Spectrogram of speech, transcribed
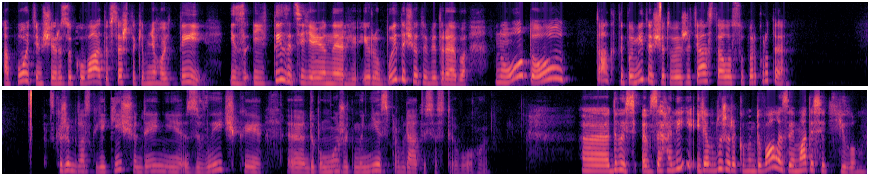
а потім ще ризикувати, все ж таки в нього йти і, йти за цією енергією, і робити, що тобі треба, ну то так, ти помітиш, що твоє життя стало суперкруте. Скажи, будь ласка, які щоденні звички е, допоможуть мені справлятися з тривогою? Е, Дивись, е, взагалі я б дуже рекомендувала займатися тілом,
